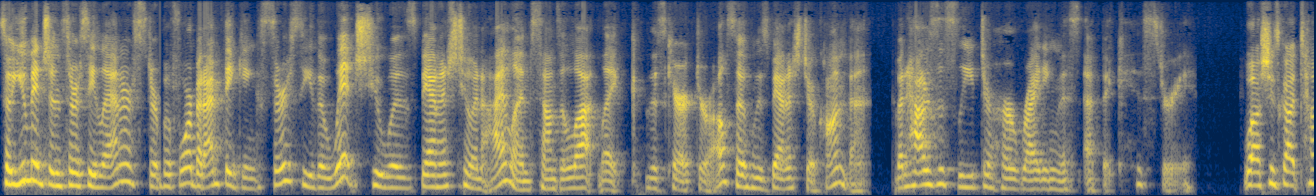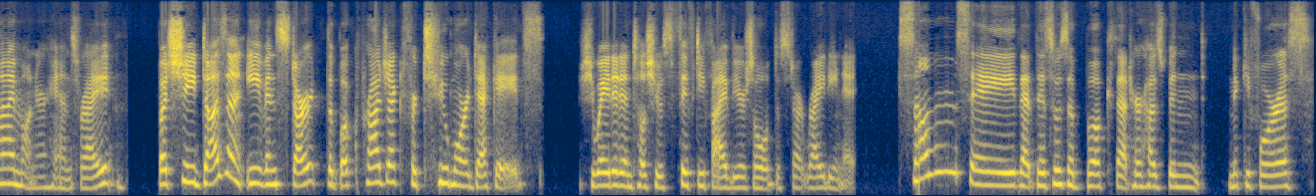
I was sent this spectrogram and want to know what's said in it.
So you mentioned Cersei Lannister before, but I'm thinking Circe the witch who was banished to an island sounds a lot like this character also who was banished to a convent. But how does this lead to her writing this epic history? Well, she's got time on her hands, right? But she doesn't even start the book project for two more decades. She waited until she was 55 years old to start writing it. Some say that this was a book that her husband, Nicephorus,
